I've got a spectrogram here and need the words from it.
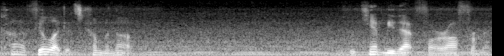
I kind of feel like it's coming up. We can't be that far off from it.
